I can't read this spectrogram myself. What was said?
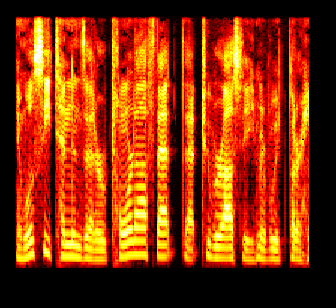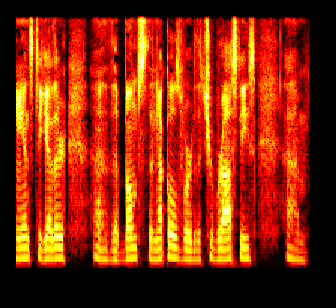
And we'll see tendons that are torn off that, that tuberosity. Remember, we put our hands together, uh, the bumps, the knuckles were the tuberosities. Um,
